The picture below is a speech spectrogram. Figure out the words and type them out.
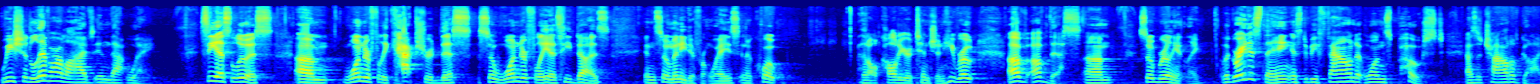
We should live our lives in that way. C.S. Lewis um, wonderfully captured this so wonderfully as he does in so many different ways in a quote that I'll call to your attention. He wrote of, of this um, so brilliantly The greatest thing is to be found at one's post as a child of God,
